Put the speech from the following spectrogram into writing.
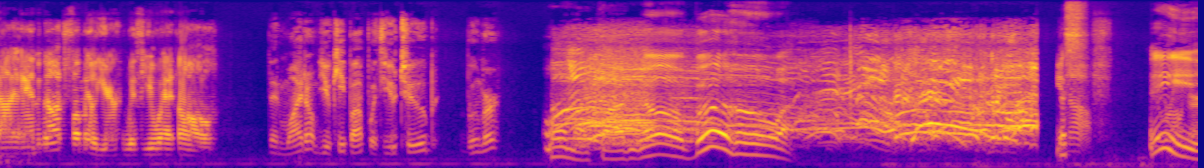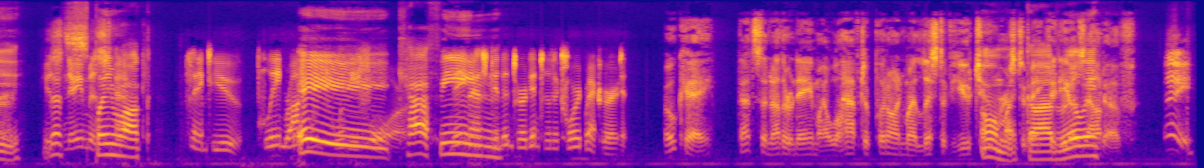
I am not familiar with you at all. Then why don't you keep up with YouTube, Boomer? Oh my god. No. Boo. Yes. Enough. Hey. That's Plain Tech. Rock. Thank you. Plain Rock Hey. 24. Name has Caffeine. been entered into the court record. Okay, that's another name I will have to put on my list of YouTubers Oh my to God, make videos really? out of. Hey,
